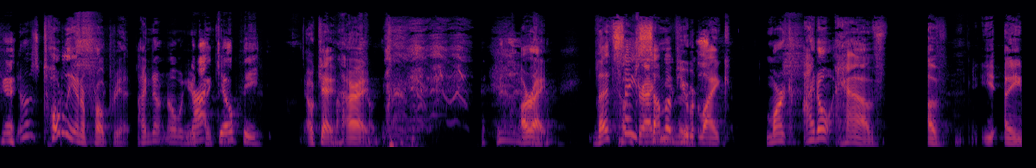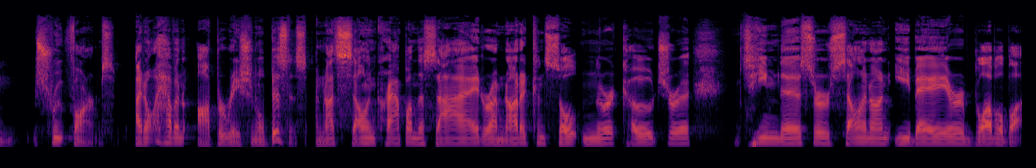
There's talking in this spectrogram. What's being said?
You know, it's totally inappropriate. I don't know what you're Not thinking. guilty. Okay. Not All right. all right. Let's Don't say some of you are like, Mark, I don't have a, a Schrute Farms. I don't have an operational business. I'm not selling crap on the side, or I'm not a consultant or a coach or a team this or selling on eBay or blah, blah, blah.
